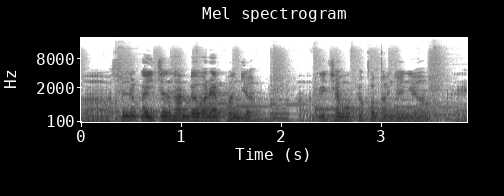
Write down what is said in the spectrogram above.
어, 손절가 2,300원에 번전, 어, 1차 목표가 번전이요. 네.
